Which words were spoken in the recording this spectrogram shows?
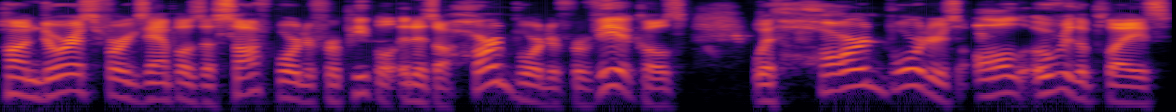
Honduras, for example, is a soft border for people. It is a hard border for vehicles with hard borders all over the place.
